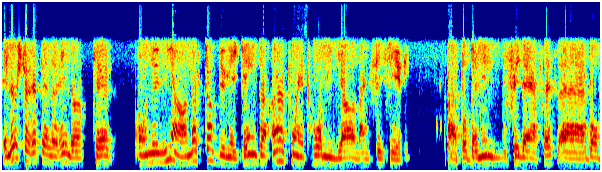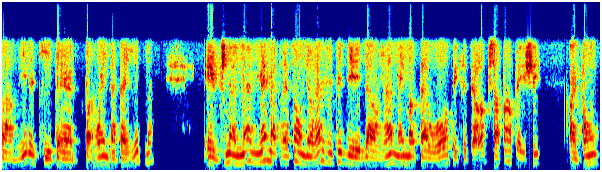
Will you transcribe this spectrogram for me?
Et là, je te rappellerai là, que on a mis en octobre 2015 1,3 milliard dans le C-Série. Euh, pour donner une bouffée d'air frais à Bombardier, qui était pas loin de la faillite. Là. Et finalement, même après ça, on a rajouté de l'argent, même Ottawa, etc. Puis ça n'a pas empêché, en fond,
